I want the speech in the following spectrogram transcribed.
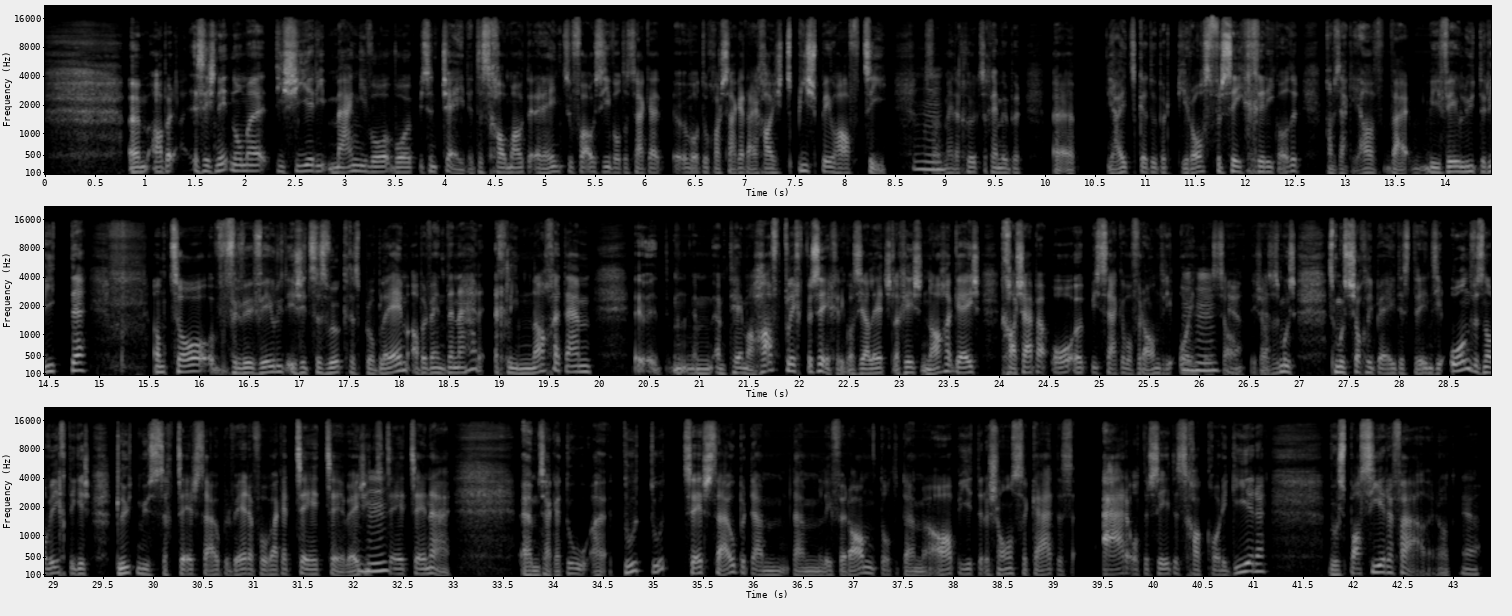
Ähm, aber es ist nicht nur die schiere Menge, die wo, wo etwas entscheidet. Das kann mal der Einzelfall sein, wo du, sagen, wo du kannst sagen, der kann jetzt beispielhaft sein. Also, wir haben kürzlich haben wir über äh, ja, jetzt geht über die Rossversicherung, oder? Kann man sagen, ja, wie viele Leute reiten und so, für wie viele Leute ist jetzt das wirklich ein Problem, aber wenn dann nachher ein bisschen nach dem, äh, dem, Thema Haftpflichtversicherung, was ja letztlich ist, nachgehst, kannst du eben auch etwas sagen, was für andere auch interessant Ja. ist. Also es muss, es muss schon ein bisschen beides drin sein. Und was noch wichtig ist, die Leute müssen sich zuerst selber wehren, von wegen CC, weißt du, jetzt CC nehmen. Ähm, sagen, du, äh, du, du zuerst selber dem, dem Lieferant oder dem Anbieter eine Chance geben, dass er oder sie das kann korrigieren kann, weil es passieren Fehler. Oder?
